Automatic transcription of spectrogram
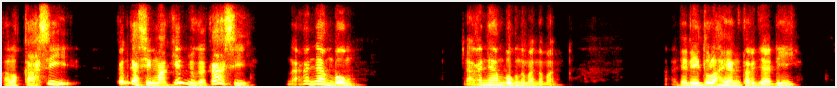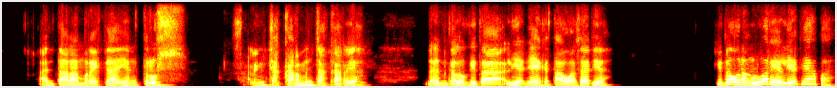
kalau kasih, kan kasih makin juga kasih. Nggak akan nyambung. Nggak akan nyambung teman-teman. Jadi itulah yang terjadi antara mereka yang terus saling cakar-mencakar ya. Dan kalau kita lihatnya ya ketawa saja. Kita orang luar ya lihatnya apa?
